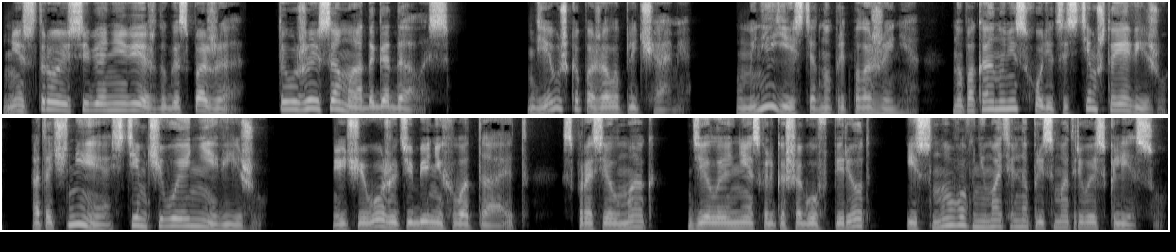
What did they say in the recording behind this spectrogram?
«Не строй из себя невежду, госпожа. Ты уже и сама догадалась». Девушка пожала плечами. «У меня есть одно предположение, но пока оно не сходится с тем, что я вижу, а точнее, с тем, чего я не вижу. «И чего же тебе не хватает?» — спросил маг, делая несколько шагов вперед и снова внимательно присматриваясь к лесу.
